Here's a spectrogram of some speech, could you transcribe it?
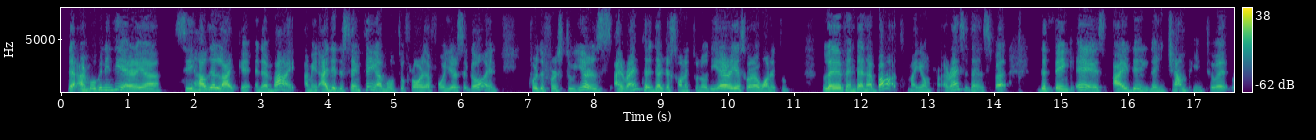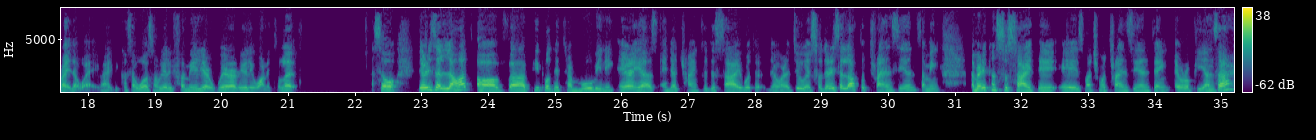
that are moving in the area, see how they like it, and then buy. I mean, I did the same thing. I moved to Florida four years ago, and for the first two years, I rented. I just wanted to know the areas where I wanted to live, and then I bought my own residence. But the thing is, I didn't then jump into it right away, right? Because I wasn't really familiar where I really wanted to live. So there is a lot of uh, people that are moving in areas and they're trying to decide what they want to do. And so there is a lot of transients. I mean, American society is much more transient than Europeans are.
